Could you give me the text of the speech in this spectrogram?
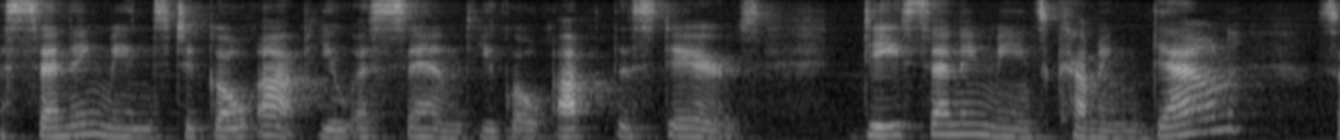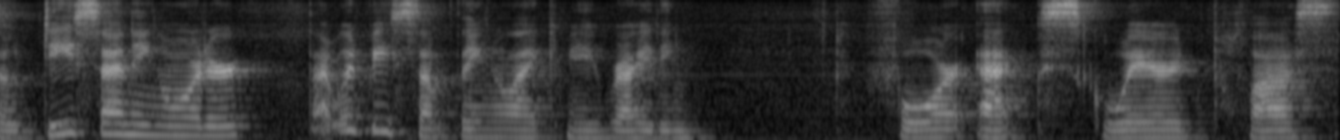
Ascending means to go up. You ascend. You go up the stairs. Descending means coming down. So descending order, that would be something like me writing 4x squared plus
